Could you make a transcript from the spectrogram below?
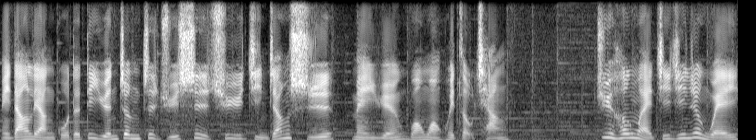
每当两国的地缘政治局势趋于紧张时，美元往往会走强。巨亨买基金认为，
